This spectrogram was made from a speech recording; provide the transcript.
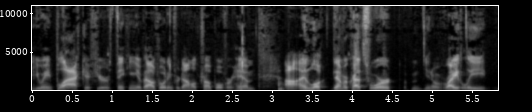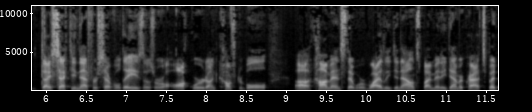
you ain't black if you're thinking about voting for Donald Trump over him. Uh, and look, Democrats were, you know, rightly dissecting that for several days. Those were awkward, uncomfortable uh, comments that were widely denounced by many Democrats. But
